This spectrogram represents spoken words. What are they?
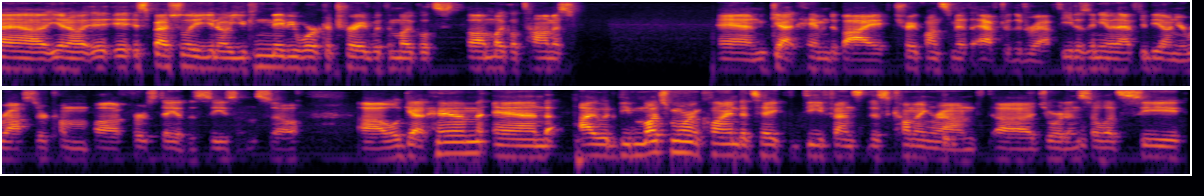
Uh, you know, it, it, especially you know you can maybe work a trade with the Michael uh, Michael Thomas and get him to buy Tre'Quan Smith after the draft. He doesn't even have to be on your roster come uh, first day of the season. So uh, we'll get him, and I would be much more inclined to take defense this coming round, uh, Jordan. So let's see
